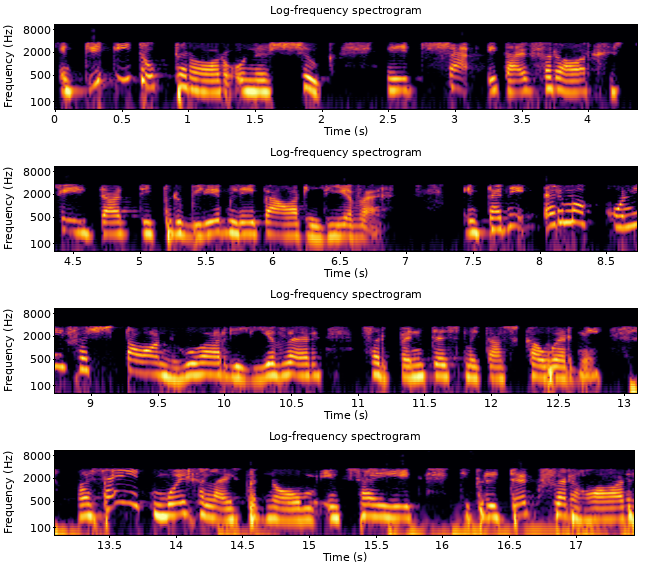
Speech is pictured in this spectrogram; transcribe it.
En dit die dokter haar ondersoek, het sy het hy vir haar gesê dat die probleem lê by haar lewer. En tannie Irma kon nie verstaan hoe haar lewer verbind is met haar skouer nie. Maar sy het mooi geluister na hom en sy het die produk vir haar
